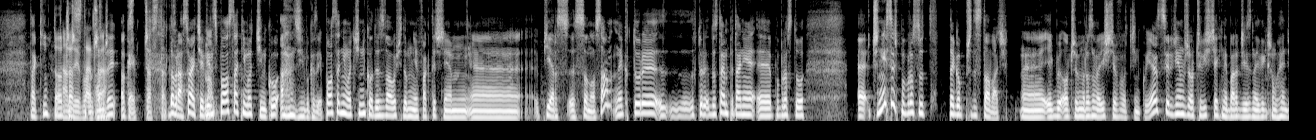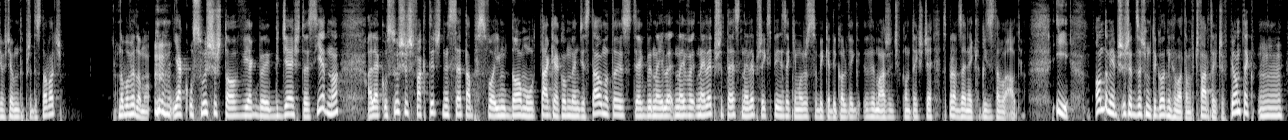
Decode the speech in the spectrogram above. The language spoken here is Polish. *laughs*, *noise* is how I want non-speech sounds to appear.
Taki? To Andrzej czas start. Andrzej? Okay. Czas start. Dobra, słuchajcie, no. więc po ostatnim odcinku, a *laughs* dzień pokazuję, po ostatnim odcinku odezwało się do mnie faktycznie e, Pierre z Sonosa, który, który dostałem pytanie e, po prostu czy nie chcesz po prostu tego przetestować, e, jakby o czym rozmawialiście w odcinku? Ja stwierdziłem, że oczywiście jak najbardziej z największą chęcią chciałbym to przetestować. No bo wiadomo, *clears throat* jak usłyszysz to jakby gdzieś, to jest jedno, ale jak usłyszysz faktyczny setup w swoim domu, tak jak on będzie stał, no to jest jakby najle najlepszy test, najlepszy experience, jaki możesz sobie kiedykolwiek wymarzyć w kontekście sprawdzania jakiegoś zestawu audio. I on do mnie przyszedł w zeszłym tygodniu, chyba tam w czwartek czy w piątek, mm,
